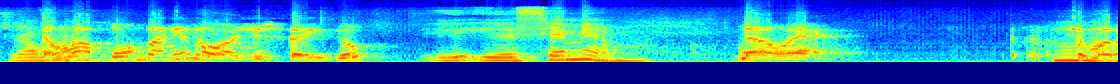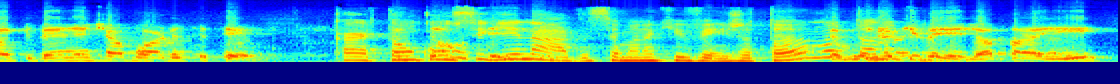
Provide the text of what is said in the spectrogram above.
já É uma vamos. bomba relógio isso aí, viu? E- Esse é mesmo. Não, é. Semana que vem a gente aborda esse tema. Cartão Então, consignado semana que vem. Já tá anotando. Semana que vem, já tá aí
